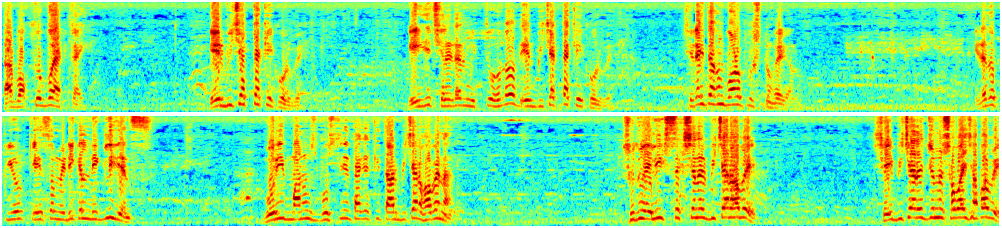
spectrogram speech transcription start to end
তার বক্তব্য একটাই এর বিচারটা কে করবে? এই যে ছেলেটার মৃত্যু হলো এর বিচারটা কে করবে? সেটাই তো এখন বড় প্রশ্ন হয়ে গেল। এটা তো pure case of medical negligence গরিব মানুষ বস্তিতে থাকে কি তার বিচার হবে না? শুধু এলিট সেকশনের বিচার হবে? সেই বিচারের জন্য সবাই ঝাঁপাবে?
